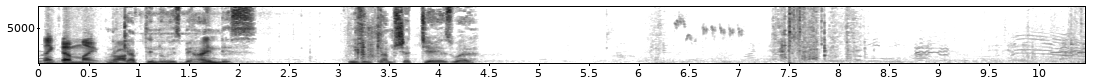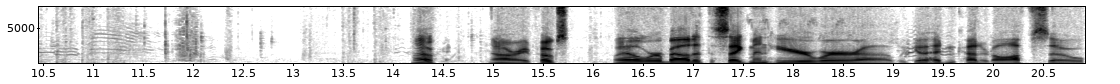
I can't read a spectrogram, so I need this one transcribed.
I think I might And the captain who is behind this, he's in Camp Shetje as well. Okay. All right, folks. Well, we're about at the segment here where uh, we go ahead and cut it off. So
